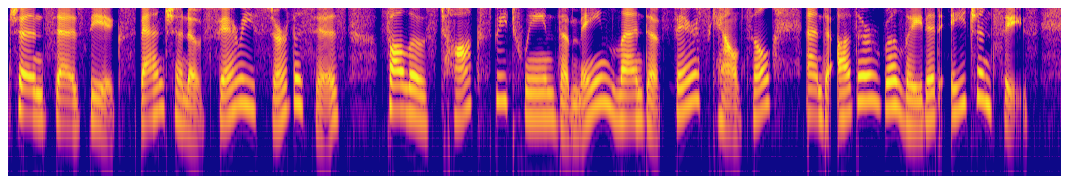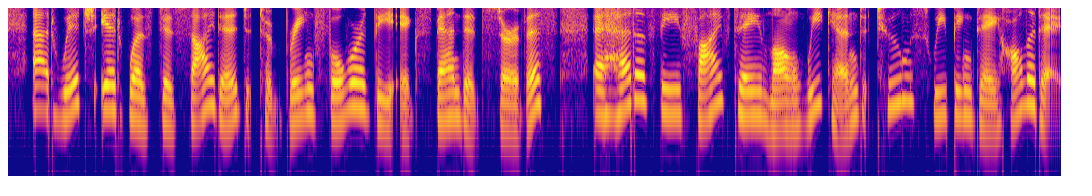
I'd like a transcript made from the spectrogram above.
Chen says the expansion of ferry services follows talks between the Mainland Affairs Council and other related agencies, at which it was decided to bring forward the expanded service ahead of the five day long weekend Tomb Sweeping Day holiday.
